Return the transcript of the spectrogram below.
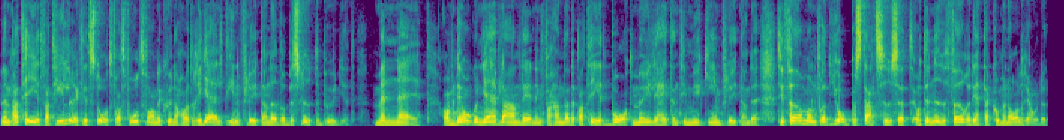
men partiet var tillräckligt stort för att fortfarande kunna ha ett rejält inflytande över beslut och budget. Men nej, av någon jävla anledning förhandlade partiet bort möjligheten till mycket inflytande till förmån för ett jobb på Stadshuset åt det nu före detta kommunalrådet,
